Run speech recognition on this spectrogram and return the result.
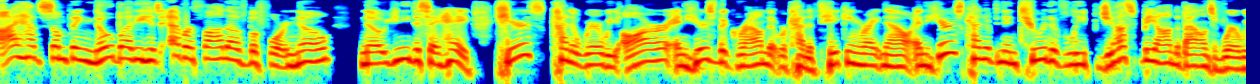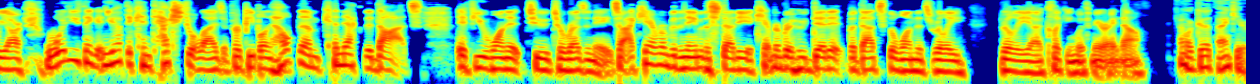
I have something nobody has ever thought of before. No, no, you need to say, hey, here's kind of where we are, and here's the ground that we're kind of taking right now, and here's kind of an intuitive leap just beyond the bounds of where we are. What do you think? And you have to contextualize it for people and help them connect the dots if you want it to to resonate. So I can't remember the name of the study. I can't remember who did it, but that's the one that's really really uh, clicking with me right now. Oh, good. Thank you.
